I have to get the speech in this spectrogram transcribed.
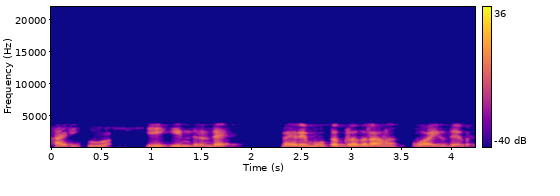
ഹരി. ഈ ഇന്ദ്രന്റെ നേരെ മൂത്ത ബ്രദറാണ് വായുദേവൻ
